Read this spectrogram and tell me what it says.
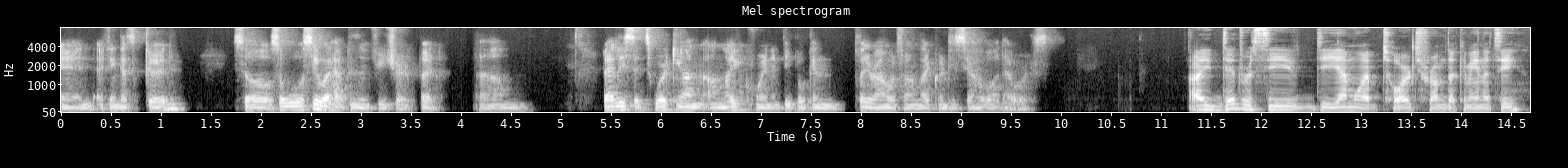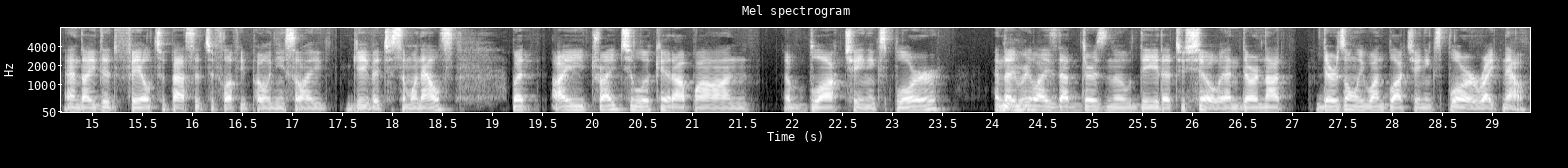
and I think that's good. So so we'll see what happens in the future, but um, but at least it's working on on Litecoin, and people can play around with on Litecoin to see how well that works. I did receive the MWeb torch from the community, and I did fail to pass it to fluffypony, so I gave it to someone else. But I tried to look it up on a blockchain explorer, and mm-hmm. I realized that there's no data to show, and there not. There's only one blockchain explorer right now,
